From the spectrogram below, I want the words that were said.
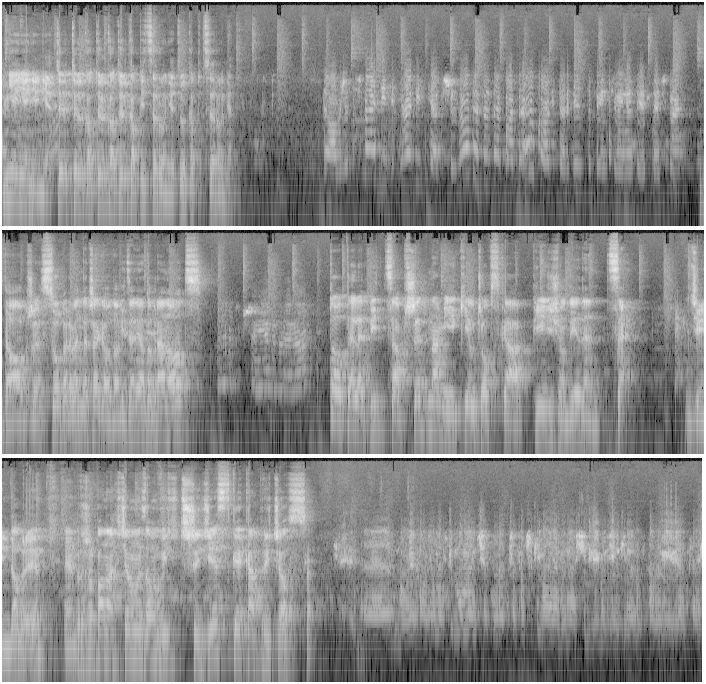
Nie, nie, nie, nie. Ty, tylko, tylko, tylko pizzerunię, tylko pizzerunię. Dobrze, super, będę czekał. Do widzenia, dobranoc. To Telepizza przed nami Kiełczowska 51C. Dzień dobry. E, Proszę pana, chciałbym zamówić 30 capricciose. E, Bo wie pan, że no w tym momencie akurat czas oczekiwania wynosi dwie godzinki na dostawę mniej więcej.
